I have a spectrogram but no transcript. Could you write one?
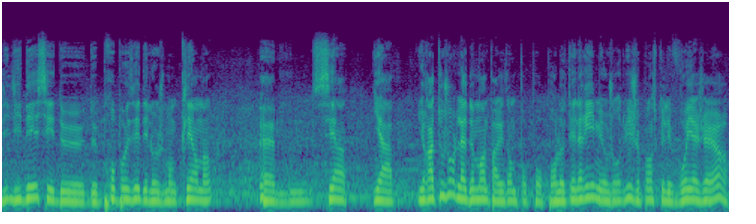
L'idée, c'est de, proposer des logements clés en main. c'est un, il y a il y aura toujours de la demande, par exemple, pour, pour, pour l'hôtellerie, mais aujourd'hui, je pense que les voyageurs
